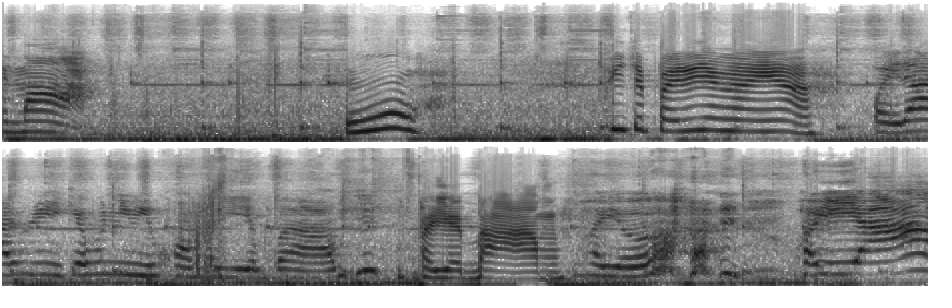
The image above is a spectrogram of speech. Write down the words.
ายมากอู้พี่จะไปได้ยังไงอะไปได้พี่แค่วันนี้มีความพยายามพยาบาลพยายามพยายาม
